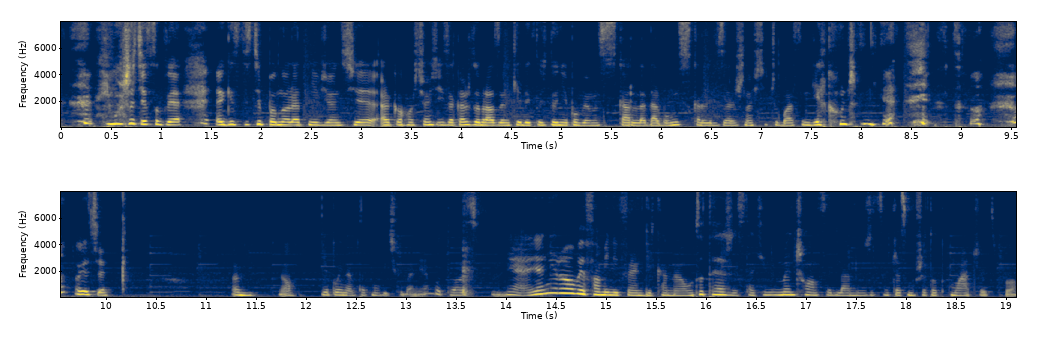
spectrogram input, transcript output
i możecie sobie, jak jesteście pełnoletni, wziąć alkohol, wsiąść i za każdym razem, kiedy ktoś do niej powie Miss Scarlett albo Miss Scarlett, w zależności czy była singielką, czy nie, to, wiecie, no, nie powinnam tak mówić chyba, nie? Bo to jest, nie, ja nie robię family friendly kanału, to też jest takie męczące dla mnie, że cały czas muszę to tłumaczyć, bo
